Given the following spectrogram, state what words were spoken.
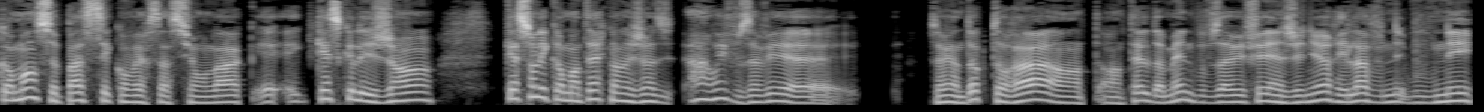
comment se passent ces conversations-là? Qu'est-ce que les gens, quels sont les commentaires quand les gens disent ah oui vous avez euh, un doctorat en, tel domaine, vous avez fait ingénieur et là vous venez,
